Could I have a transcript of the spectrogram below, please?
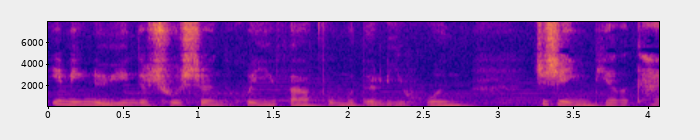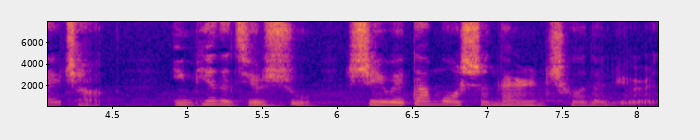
一名女婴的出生会引发父母的离婚，这是影片的开场。影片的结束是一位搭陌生男人车的女人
